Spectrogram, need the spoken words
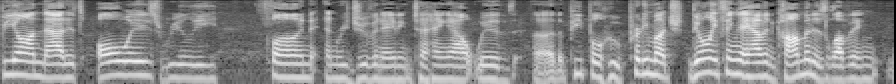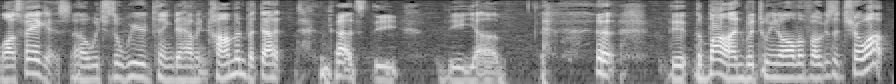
beyond that, it's always really fun and rejuvenating to hang out with uh, the people who pretty much the only thing they have in common is loving Las Vegas, uh, which is a weird thing to have in common, but that that's the the uh, the the bond between all the folks that show up.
